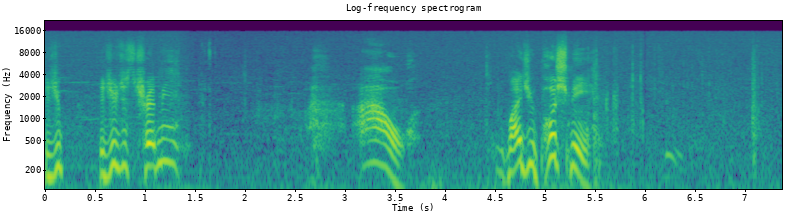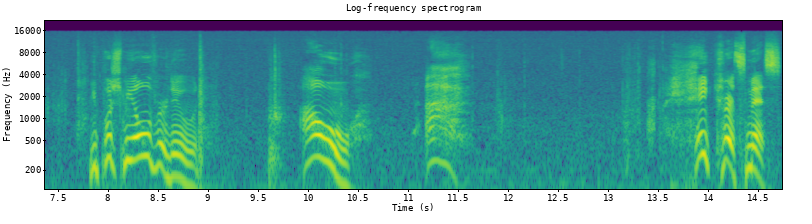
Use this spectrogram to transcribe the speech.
Did you did you just trip me? Ow! Why'd you push me? You pushed me over, dude. Ow! Ah! I hate Christmas.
